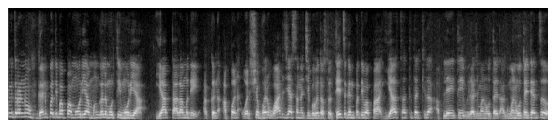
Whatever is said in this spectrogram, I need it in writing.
मित्रांनो गणपती बाप्पा मोर्या मंगलमूर्ती मोर्या या तालामध्ये अक्कन आपण वर्षभर वाट ज्या सणाची बघत असतो तेच गणपती बाप्पा. या सात तारखेला आपल्या इथे विराजमान होत आहेत आगमन होत आहे त्यांचं.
